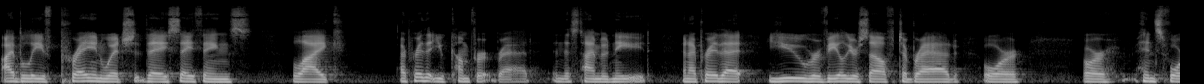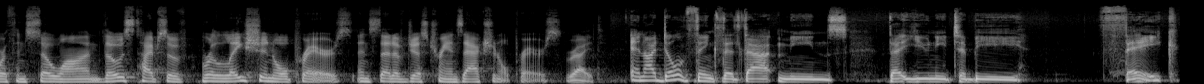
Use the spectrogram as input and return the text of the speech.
I believe, pray in which they say things like, I pray that you comfort Brad in this time of need. And I pray that you reveal yourself to Brad or or henceforth and so on. Those types of relational prayers instead of just transactional prayers. Right. And I don't think that that means that you need to be fake.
